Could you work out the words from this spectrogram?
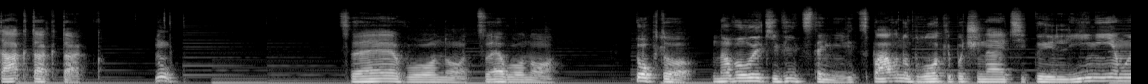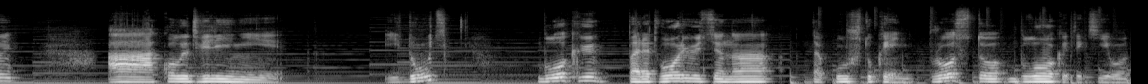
Так, так, так. Ну, це воно, це воно. Тобто на великій відстані від спавну блоки починають йти лініями, а коли дві лінії йдуть, блоки перетворюються на таку штукень. Просто блоки такі от.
